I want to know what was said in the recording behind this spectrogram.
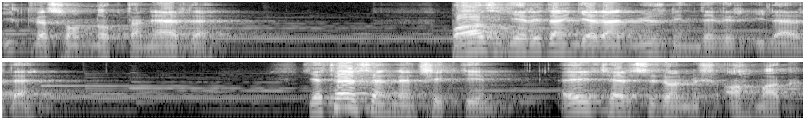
ilk ve son nokta nerede? Bazı geriden gelen yüz bin devir ileride. Yeter senden çektiğim, ey tersi dönmüş ahmak.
